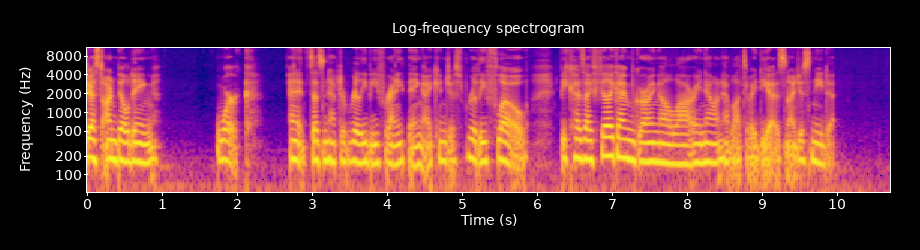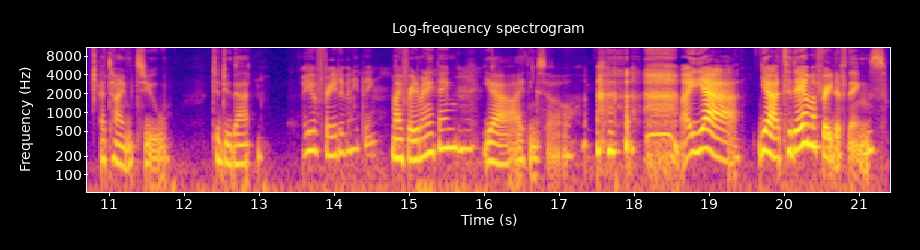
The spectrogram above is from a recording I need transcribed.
just on building work. And it doesn't have to really be for anything. I can just really flow because I feel like I'm growing a lot right now and have lots of ideas. And I just need a time to to do that. Are you afraid of anything? Am I afraid of anything? Yeah, I think so. uh, yeah. Yeah, today I'm afraid of things.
